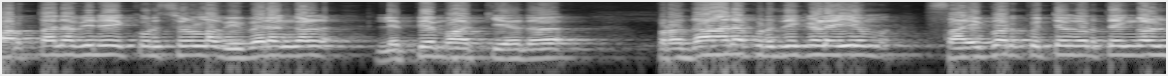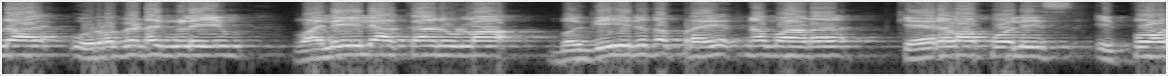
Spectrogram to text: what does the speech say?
വർധനവിനെ കുറിച്ചുള്ള വിവരങ്ങൾ ലഭ്യമാക്കിയത്. പ്രധാന പ്രതികളെയും സൈബർ കുറ്റകൃത്യങ്ങളുടെ ഉറവിടങ്ങളെയും വലയിലാക്കാനുള്ള ഭഗീരഥ പ്രയത്നമാണ് കേരള പോലീസ് ഇപ്പോൾ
